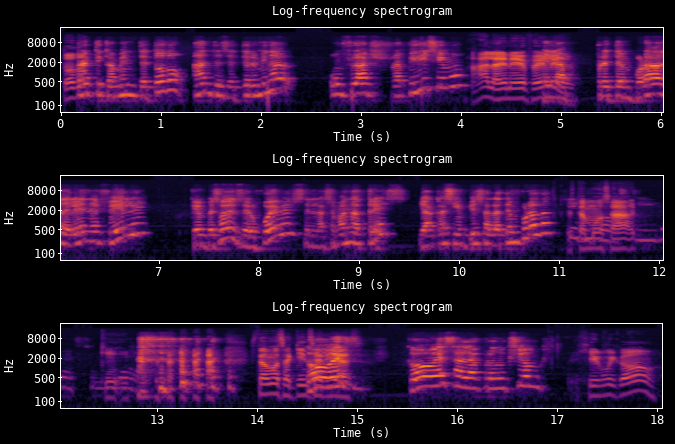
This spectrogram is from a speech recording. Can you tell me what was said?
todo. Prácticamente todo. Antes de terminar, un flash rapidísimo. Ah, la NFL. En la pretemporada del NFL, que empezó desde el jueves, en la semana 3. Ya casi empieza la temporada. Estamos a... Estamos a 15 días. ¿Cómo ves a la producción? Here we go.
